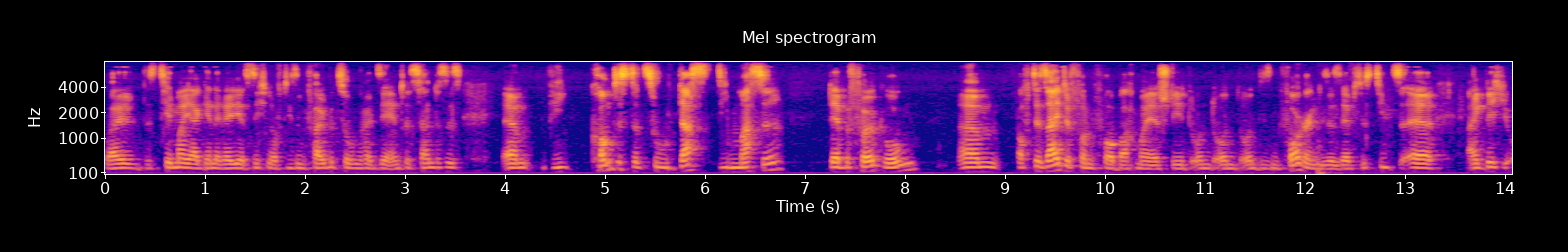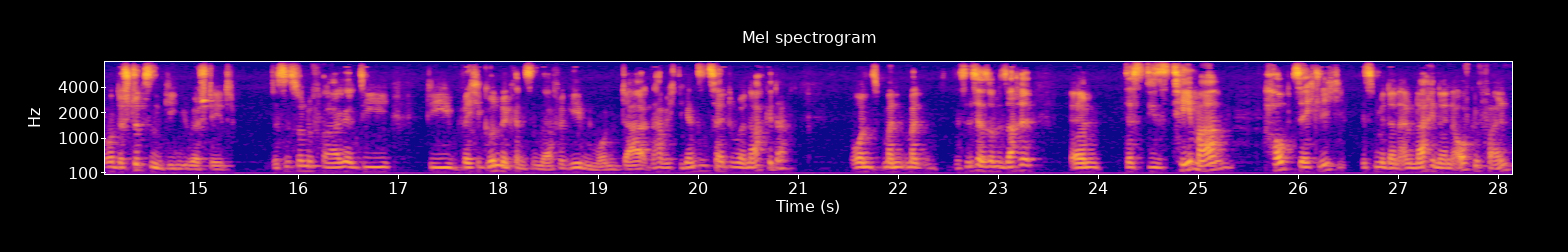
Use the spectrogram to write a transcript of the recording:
weil das Thema ja generell jetzt nicht nur auf diesen Fall bezogen halt sehr interessant ist, ist, ähm, wie kommt es dazu, dass die Masse der Bevölkerung ähm, auf der Seite von Frau Bachmeier steht und, und, und diesen Vorgang dieser Selbstjustiz äh, eigentlich unterstützend gegenübersteht? Das ist so eine Frage, die, die welche Gründe kannst du dafür geben? Und da, da habe ich die ganze Zeit drüber nachgedacht. Und man, man, das ist ja so eine Sache, ähm, dass dieses Thema hauptsächlich, ist mir dann im Nachhinein aufgefallen,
